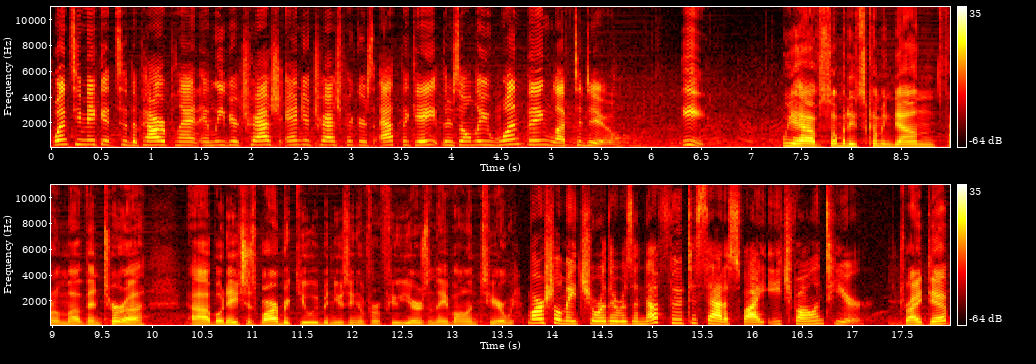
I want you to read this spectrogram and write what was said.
Once you make it to the power plant and leave your trash and your trash pickers at the gate, there's only one thing left to do eat. We have somebody that's coming down from uh, Ventura uh, Bodacious Barbecue, we've been using them for a few years and they volunteer. Marshall made sure there was enough food to satisfy each volunteer. Tri-tip,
